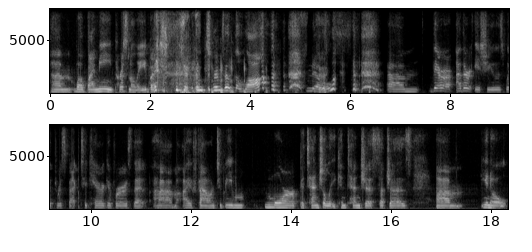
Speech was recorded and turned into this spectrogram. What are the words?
Um, well, by me personally, but in terms of the law, no. um, there are other issues with respect to caregivers that um, I found to be m- more potentially contentious, such as, um, you know,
